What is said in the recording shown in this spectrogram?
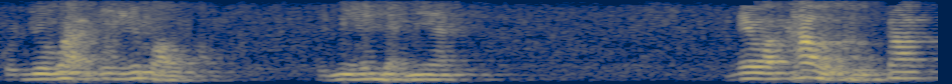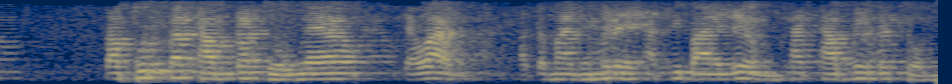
คุณโยว่าจริงหรือเปล่าจะมีเห็นแบบนี้เรียกว่าเข้าถึงพระพระพุทธพระธรรมพระสงฆ์แล้ว แต่ว่าอาตมายังไม่ได้อธิบายเรื่องพระธรรมเรื่องพระสงฆ์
